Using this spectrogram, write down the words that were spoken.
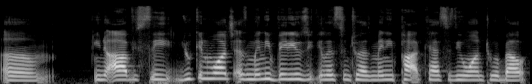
um you know obviously you can watch as many videos you can listen to as many podcasts as you want to about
